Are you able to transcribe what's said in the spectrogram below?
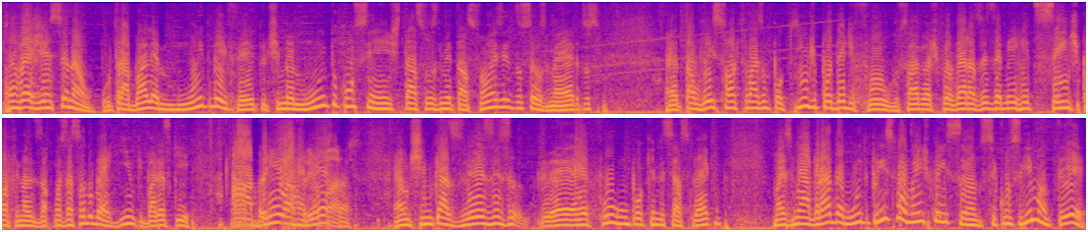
convergência, não. O trabalho é muito bem feito, o time é muito consciente das suas limitações e dos seus méritos. É, talvez falte mais um pouquinho de poder de fogo, sabe? acho que o Vera às vezes é meio reticente para finalizar. Com exceção do Berguinho, que parece que abriu a remeta. É um time que às vezes é, refuga um pouquinho nesse aspecto. Mas me agrada muito, principalmente pensando se conseguir manter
